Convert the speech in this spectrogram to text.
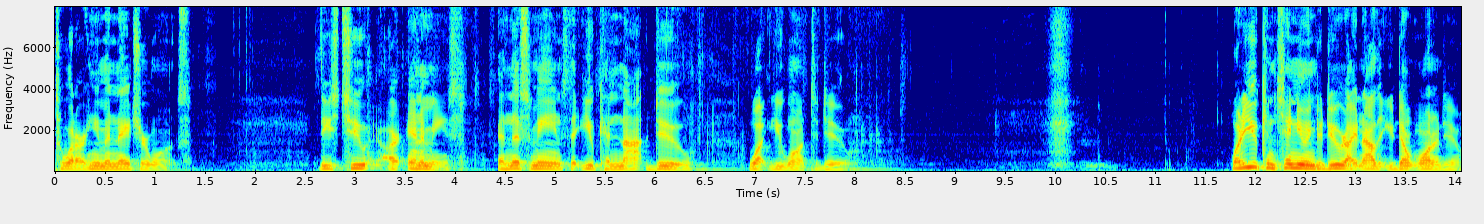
to what our human nature wants. These two are enemies, and this means that you cannot do what you want to do." What are you continuing to do right now that you don't want to do?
